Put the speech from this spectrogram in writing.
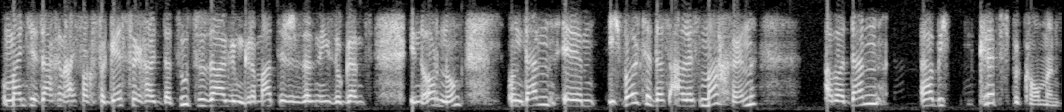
und manche Sachen einfach vergesse halt dazu zu sagen. Grammatisch ist das nicht so ganz in Ordnung. Und dann, ähm, ich wollte das alles machen, aber dann habe ich Krebs bekommen.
